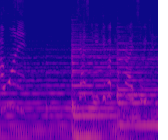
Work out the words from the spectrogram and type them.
I want it. He's asking you to give up your pride so he can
